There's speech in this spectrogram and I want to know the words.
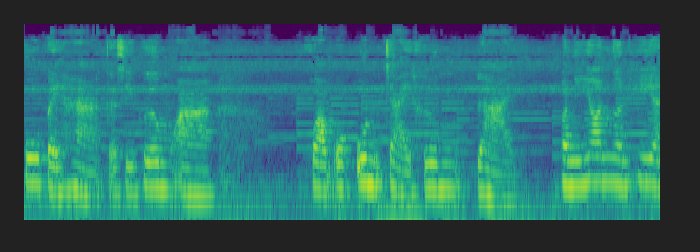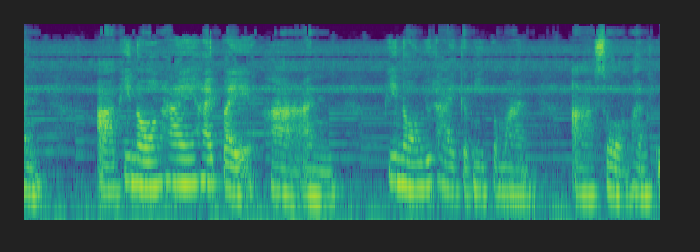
คู่ไปหากะสิเพิ่มอ่าความอบอุ่นใจขึ้นหลาย ตอนนี้ยอดเงินเที่อันอ่าพี่น้องให้ให้ไปหาอัน พี่น้องยุไทยก็มีประมาณอ่าสองพันก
